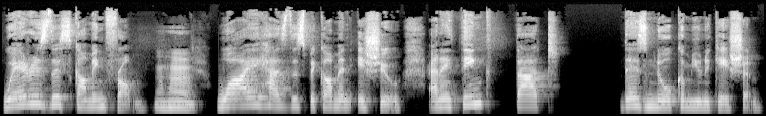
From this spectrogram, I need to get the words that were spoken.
Where is this coming from? Mm-hmm. Why has this become an issue? And I think that there's no communication.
